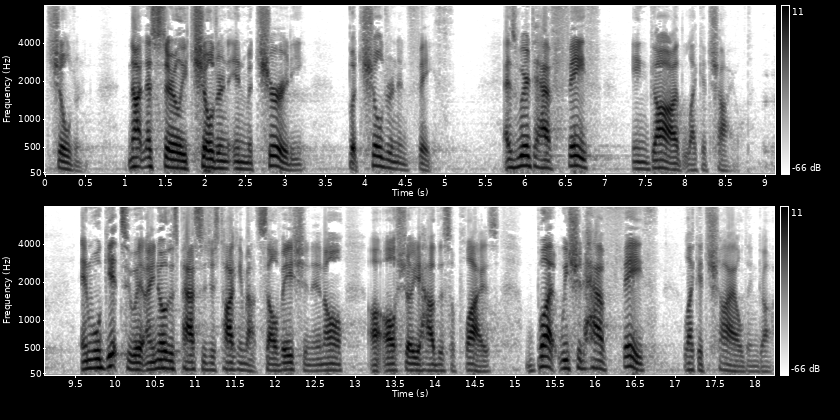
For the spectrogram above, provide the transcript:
children. Not necessarily children in maturity, but children in faith. As we're to have faith in God like a child and we'll get to it. I know this passage is talking about salvation, and I'll, uh, I'll show you how this applies. But we should have faith like a child in God.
